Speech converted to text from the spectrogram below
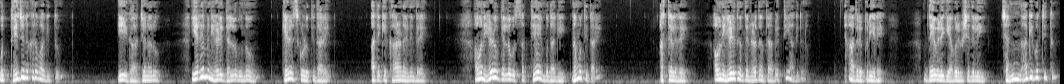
ಉತ್ತೇಜನಕರವಾಗಿತ್ತು. ಈಗ ಜನರು ಎರೆಮಿನ ಹೇಳಿದ್ದೆಲ್ಲವನ್ನೂ ಕೇಳಿಸಿಕೊಳ್ಳುತ್ತಿದ್ದಾರೆ. ಅದಕ್ಕೆ ಕಾರಣ ಏನೆಂದರೆ ಅವನು ಹೇಳುವುದೆಲ್ಲವೂ ಸತ್ಯ ಎಂಬುದಾಗಿ ನಂಬುತ್ತಿದ್ದಾರೆ. ಅಷ್ಟೇ ಅಲ್ಲದೆ ಅವನು ಹೇಳಿದಂತೆ ನಡೆದಂತಹ ವ್ಯಕ್ತಿಯಾಗಿದ್ದನು. ಆದರೆ ಪ್ರಿಯರೇ, ದೇವರಿಗೆ ಅವರ ವಿಷಯದಲ್ಲಿ ಚೆನ್ನಾಗಿ ಗೊತ್ತಿತ್ತು.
